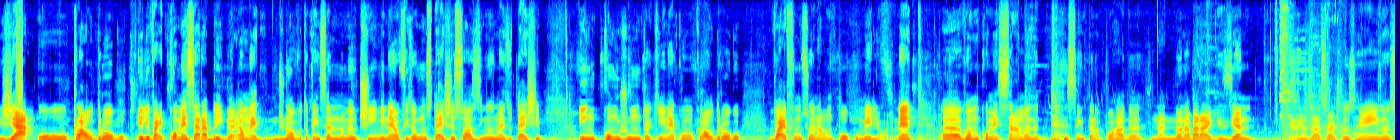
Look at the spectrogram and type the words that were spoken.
Já o Claudrogo, ele vai começar a briga. É uma, de novo, eu tô pensando no meu time, né? Eu fiz alguns testes sozinhos, mas o teste em conjunto aqui, né, com o Claudrogo, vai funcionar um pouco melhor, né? Uh, vamos começar, mano, sentando a porrada na Nona Baragizian, sem usar a sorte dos reinos.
